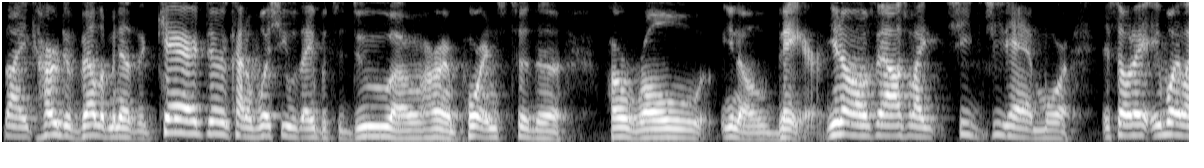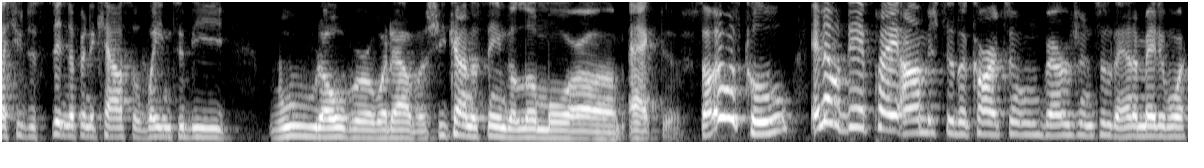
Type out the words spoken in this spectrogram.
like her development as a character, kind of what she was able to do, uh, her importance to the her role, you know, there. You know what I'm saying? I was like, she she had more, and so they, it wasn't like she was just sitting up in the castle waiting to be wooed over or whatever. She kind of seemed a little more um, active, so it was cool. And it did pay homage to the cartoon version, to the animated one.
